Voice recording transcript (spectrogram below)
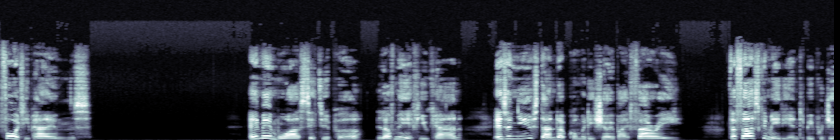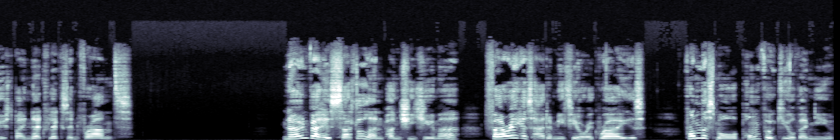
£40. Aimez-moi s'il te plaît, Love Me If You Can, is a new stand up comedy show by Fary, the first comedian to be produced by Netflix in France. Known for his subtle and punchy humour, Fary has had a meteoric rise. From the small Pont venue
